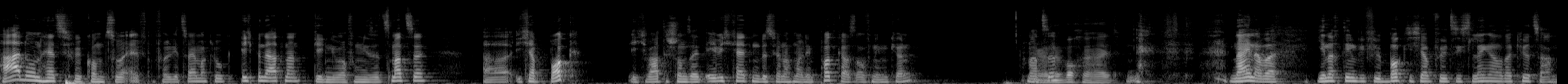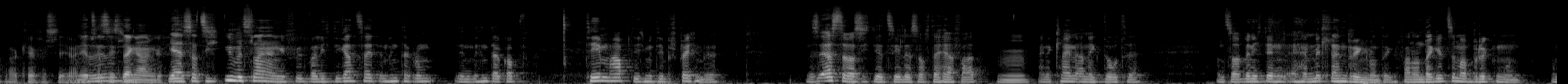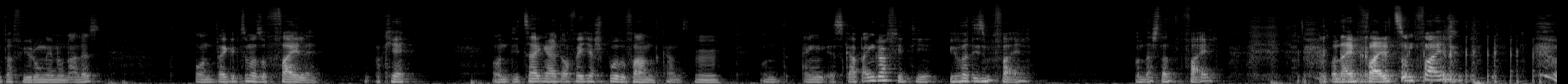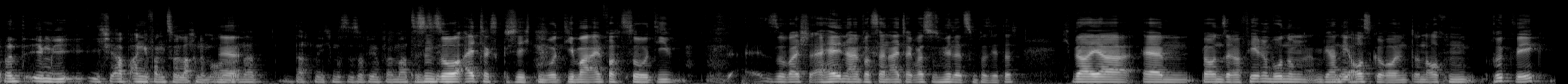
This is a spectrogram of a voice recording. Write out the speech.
Hallo und herzlich willkommen zur 11. Folge 2 mal klug. Ich bin der Adnan, gegenüber von mir sitzt Matze. Äh, ich habe Bock. Ich warte schon seit Ewigkeiten, bis wir nochmal den Podcast aufnehmen können. Matze? Ja, eine Woche halt. Nein, aber je nachdem, wie viel Bock ich habe, fühlt es sich länger oder kürzer an. Okay, verstehe. Und jetzt hat es sich länger angefühlt. Ja, es hat sich übelst lang angefühlt, weil ich die ganze Zeit im, Hintergrund, im Hinterkopf Themen habe, die ich mit dir besprechen will. Das erste, was ich dir erzähle, ist auf der Herfahrt. Mhm. Eine kleine Anekdote. Und zwar bin ich den äh, mittleren Ring runtergefahren und da gibt es immer Brücken und Unterführungen und alles. Und da gibt es immer so Pfeile. Okay? Und die zeigen halt, auf welcher Spur du fahren kannst. Mhm. Und ein, es gab ein Graffiti über diesem Pfeil. Und da stand Pfeil. und ein Pfeil zum Pfeil. Und irgendwie, ich habe angefangen zu lachen im Auto ja. und hab, dachte, ich muss das auf jeden Fall mal Das sind so Alltagsgeschichten, wo die mal einfach so, die so weißt, erhellen einfach seinen Alltag. Weißt du, was mir letztens passiert ist? Ich war ja ähm, bei unserer Ferienwohnung, wir haben ja. die ausgeräumt und auf dem Rückweg,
